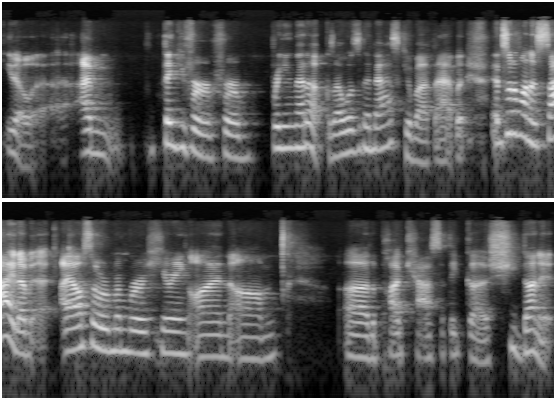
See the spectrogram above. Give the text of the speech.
you know, I'm, thank you for, for bringing that up because I wasn't going to ask you about that. But, and sort of on a side, I, mean, I also remember hearing on, um, uh, the podcast. I think uh, Shedunnit.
